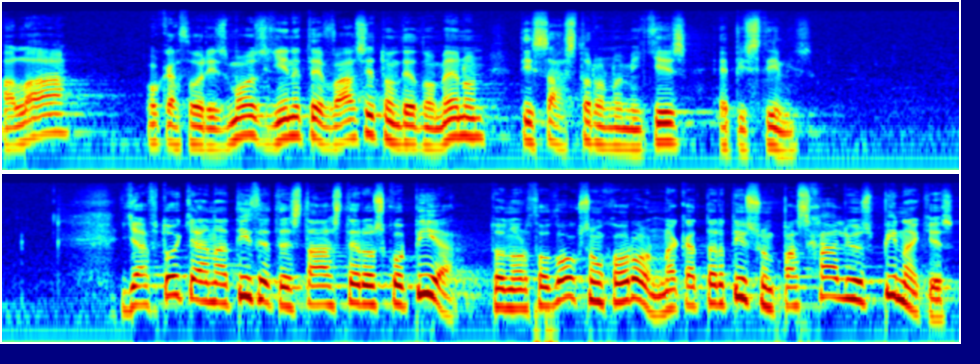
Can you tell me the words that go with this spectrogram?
αλλά ο καθορισμός γίνεται βάση των δεδομένων της αστρονομικής επιστήμης. Γι' αυτό και ανατίθεται στα αστεροσκοπία των Ορθοδόξων χωρών να καταρτήσουν πασχάλιους πίνακες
